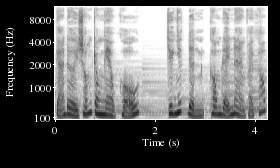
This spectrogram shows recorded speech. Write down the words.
cả đời sống trong nghèo khổ, chứ nhất định không để nàng phải khóc.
